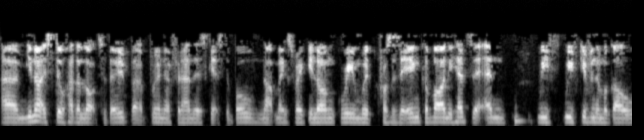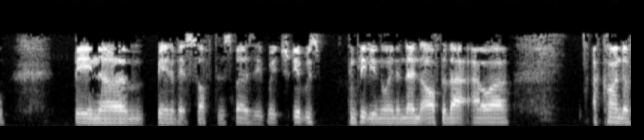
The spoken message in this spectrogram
Um, United still had a lot to do, but Bruno Fernandes gets the ball, nutmegs Reguilón, Greenwood crosses it in, Cavani heads it, and we've we've given them a goal, being um, being a bit soft and Spursy, which it was completely annoying. And then after that, our a kind of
